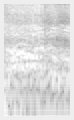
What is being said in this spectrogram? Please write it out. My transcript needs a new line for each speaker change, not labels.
been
